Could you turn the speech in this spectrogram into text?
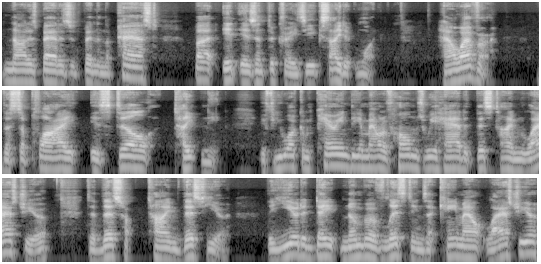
not as bad as it's been in the past, but it isn't the crazy excited one. However, the supply is still tightening if you are comparing the amount of homes we had at this time last year to this time this year, the year to date number of listings that came out last year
